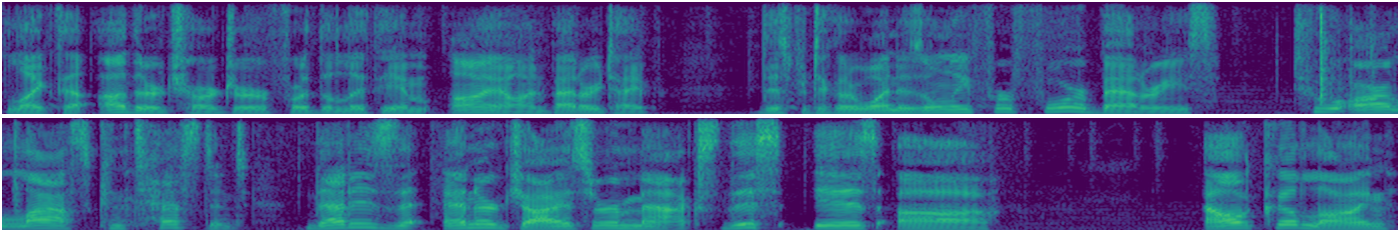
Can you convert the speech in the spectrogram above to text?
like the other charger for the lithium ion battery type. This particular one is only for four batteries. To our last contestant, that is the Energizer Max. This is a alkaline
